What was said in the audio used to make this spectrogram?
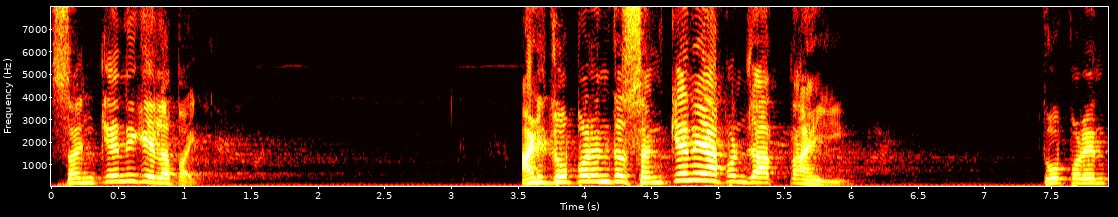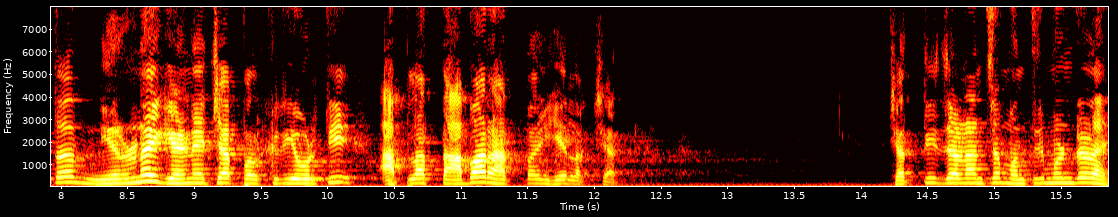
संख्येने गेलं पाहिजे. आणि जोपर्यंत संख्येने आपण जात नाही तोपर्यंत निर्णय घेण्याच्या प्रक्रियेवरती आपला ताबा राहत नाही हे लक्षात घ्या. छत्तीस जणांचं मंत्रिमंडळ आहे.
